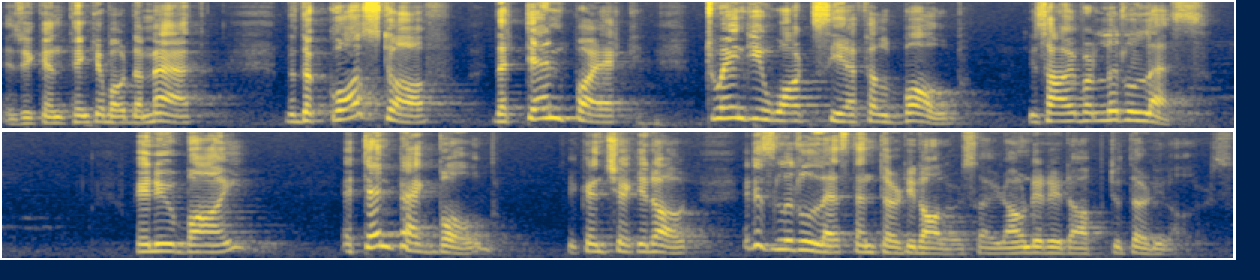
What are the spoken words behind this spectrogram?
as you can think about the math, that the cost of the 10 pack 20 watt CFL bulb is, however, little less. When you buy a 10 pack bulb, you can check it out, it is a little less than $30. I rounded it up to $30.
